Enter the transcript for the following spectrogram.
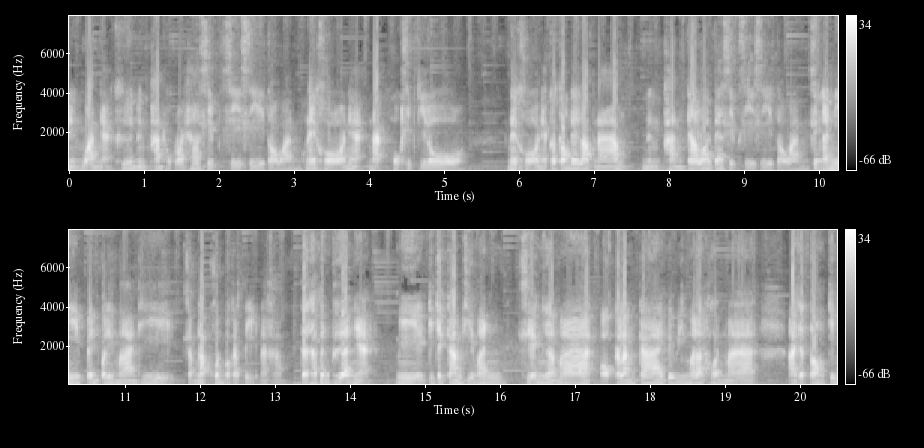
1 วันเนี่ยคือ 1,650ซีซีต่อวัน ในขอเนี่ยหนัก 60กิโล ในขอเนี่ยก็ต้องได้รับน้ำ1,980ซีซีต่อวัน ซึ่งอันนี้เป็นปริมาณที่สำหรับคนปกตินะครับ แต่ถ้าเพื่อนๆเนี่ยมีกิจกรรมที่มันเสียเหงื่อมาก ออกกำลังกายไปวิ่งมาราธอนมา อาจจะต้องกิน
